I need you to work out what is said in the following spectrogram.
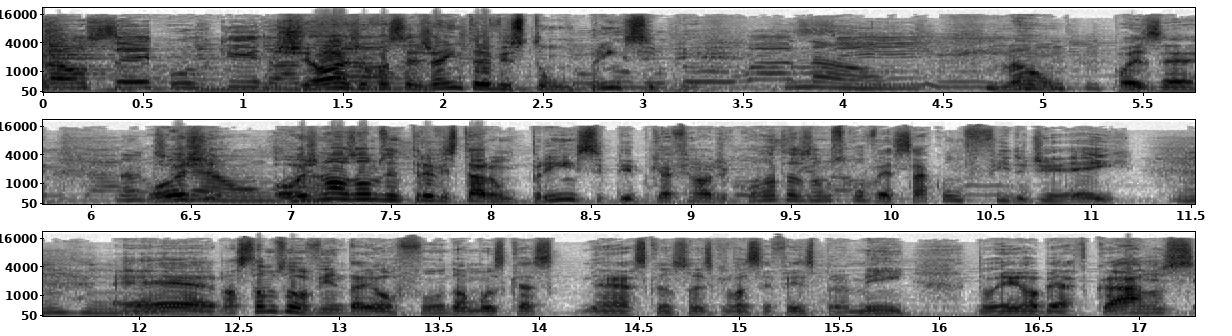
Não sei por que razão. Jorge, você já entrevistou um príncipe? Não. Não? Pois é. Não hoje, hoje nós vamos entrevistar um príncipe, porque afinal de contas vamos conversar com um filho de rei. Uhum. É, nós estamos ouvindo aí ao fundo a música, as, né, as canções que você fez pra mim, do rei Roberto Carlos.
